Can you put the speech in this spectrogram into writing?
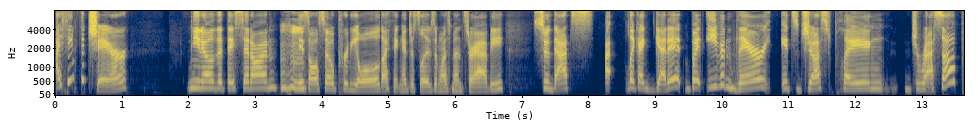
I think the chair, you know, that they sit on Mhm. is also pretty old. I think it just lives in Westminster Abbey. So that's I, like I get it, but even there it's just playing dress up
